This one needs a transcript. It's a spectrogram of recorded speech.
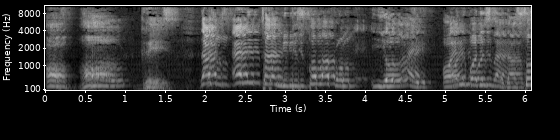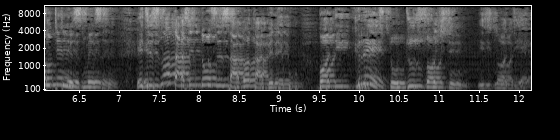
of all grace. That is anytime you discover from your life or anybody's life that something is missing, it is not as if those things are not available, but the grace to do such thing is not there.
